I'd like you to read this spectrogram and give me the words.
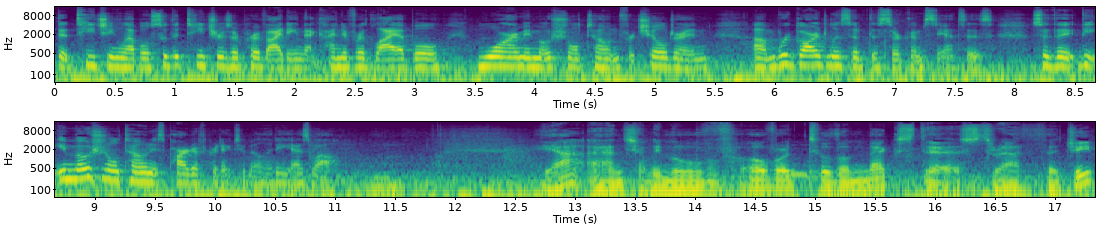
the teaching level so the teachers are providing that kind of reliable, warm emotional tone for children, um, regardless of the circumstances. So the, the emotional tone is part of predictability as well. Yeah, and shall we move over to the next uh, strategy?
